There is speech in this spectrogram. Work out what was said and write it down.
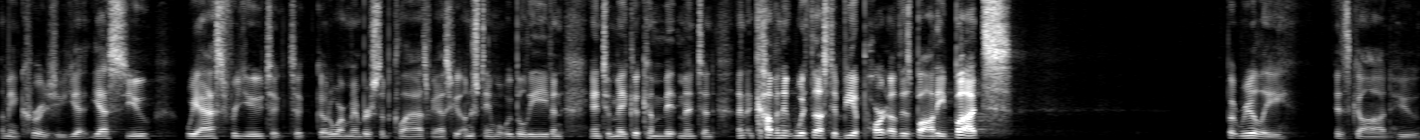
let me encourage you. Yes, you We ask for you to, to go to our membership class. We ask you to understand what we believe and, and to make a commitment and, and a covenant with us to be a part of this body. But, but really, it's God who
